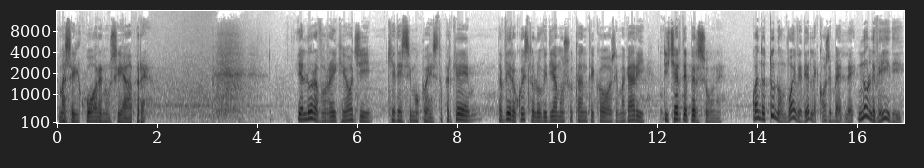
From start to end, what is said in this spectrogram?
ma se il cuore non si apre. E allora vorrei che oggi chiedessimo questo, perché Davvero questo lo vediamo su tante cose, magari di certe persone. Quando tu non vuoi vedere le cose belle, non le vedi,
